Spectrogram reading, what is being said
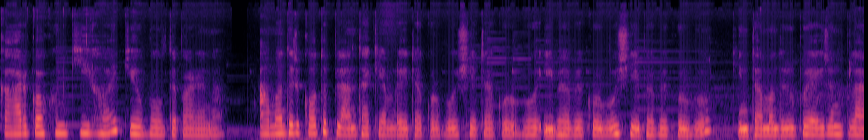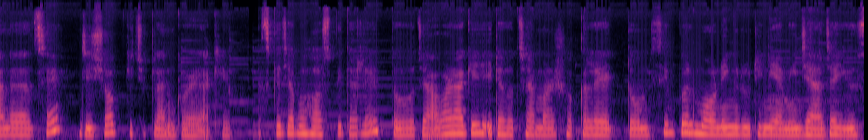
কার কখন কি হয় কেউ বলতে পারে না। আমাদের কত প্ল্যান থাকে আমরা এটা করব, সেটা করব, এইভাবে করব, সেইভাবে করব। কিন্তু আমাদের উপর একজন প্ল্যানার আছে যে সব কিছু প্ল্যান করে রাখে। আজকে যাব হসপিটালে তো যাওয়ার আগে এটা হচ্ছে আমার সকালে একদম সিম্পল মর্নিং রুটিনে আমি যা যা ইউজ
